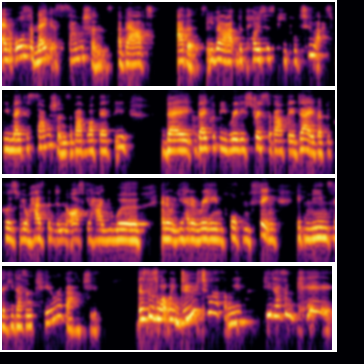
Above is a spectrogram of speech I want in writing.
and also make assumptions about others, even our, the closest people to us. We make assumptions about what they're feeling. They they could be really stressed about their day, but because your husband didn't ask you how you were and you had a really important thing, it means that he doesn't care about you. This is what we do to us. We he doesn't care.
